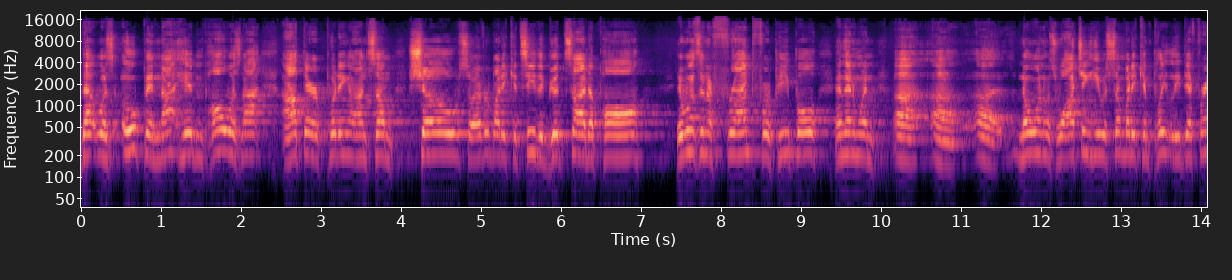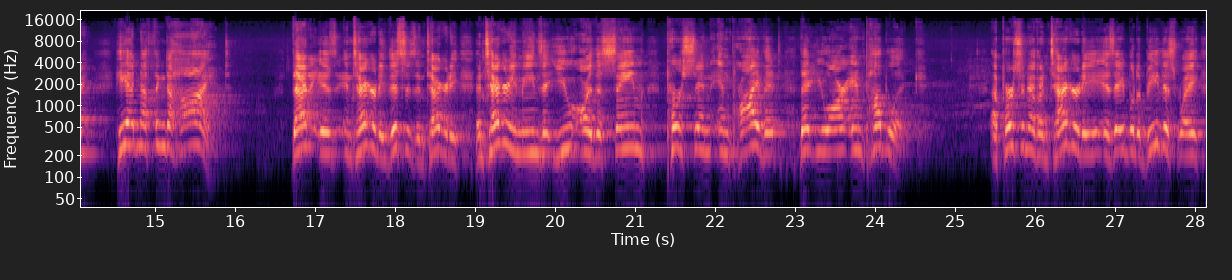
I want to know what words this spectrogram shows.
that was open, not hidden. Paul was not out there putting on some show so everybody could see the good side of Paul. It wasn't a front for people. And then when uh, uh, uh, no one was watching, he was somebody completely different. He had nothing to hide. That is integrity. This is integrity. Integrity means that you are the same person in private that you are in public. A person of integrity is able to be this way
